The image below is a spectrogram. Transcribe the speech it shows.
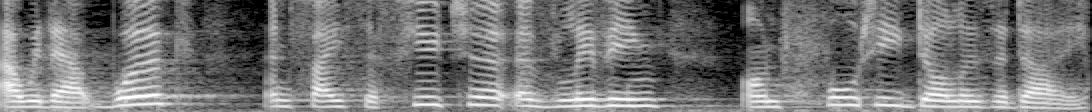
are without work and face a future of living on $40 a day.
